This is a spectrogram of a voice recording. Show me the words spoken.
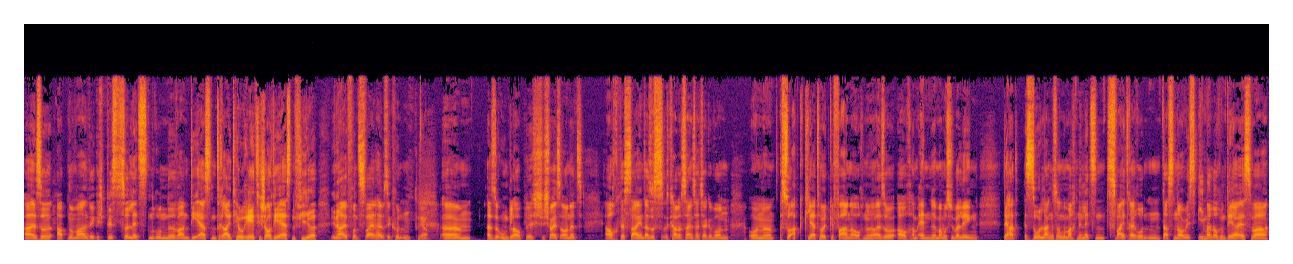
also abnormal, wirklich bis zur letzten Runde waren die ersten drei, theoretisch auch die ersten vier innerhalb von zweieinhalb Sekunden. Ja. Ähm, also unglaublich. Ich weiß auch nicht. Auch das Sainz, also Carlos Sainz hat ja gewonnen und äh, so abgeklärt heute gefahren auch, ne? Also auch am Ende, man muss überlegen, der hat es so langsam gemacht in den letzten zwei, drei Runden, dass Norris immer noch im DRS war,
